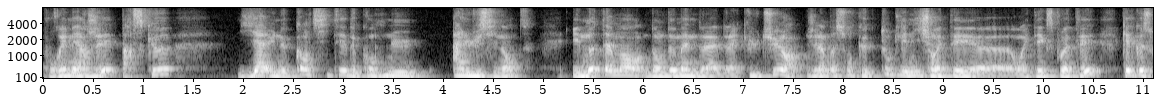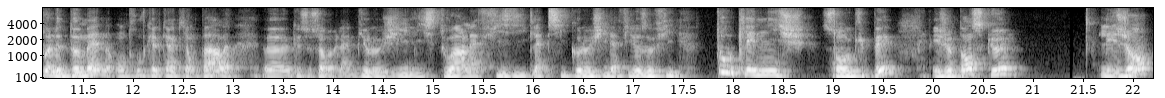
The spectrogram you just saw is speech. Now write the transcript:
pour émerger, parce qu'il y a une quantité de contenu hallucinante et notamment dans le domaine de la, de la culture, j'ai l'impression que toutes les niches ont été, euh, ont été exploitées. Quel que soit le domaine, on trouve quelqu'un qui en parle, euh, que ce soit la biologie, l'histoire, la physique, la psychologie, la philosophie. Toutes les niches sont occupées. Et je pense que les gens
